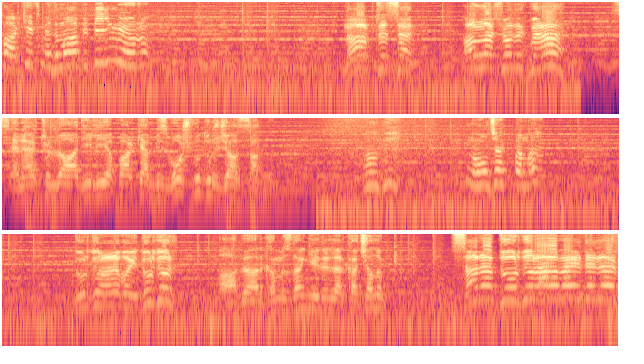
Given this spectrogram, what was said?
Fark etmedim abi bilmiyorum. Ne yaptın sen? Anlaşmadık mı ha? Sen her türlü adiliği yaparken biz boş mu duracağız sandın? Abi ne olacak bana? Durdur arabayı, durdur! Abi arkamızdan gelirler kaçalım. Sana durdur arabayı dedim!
